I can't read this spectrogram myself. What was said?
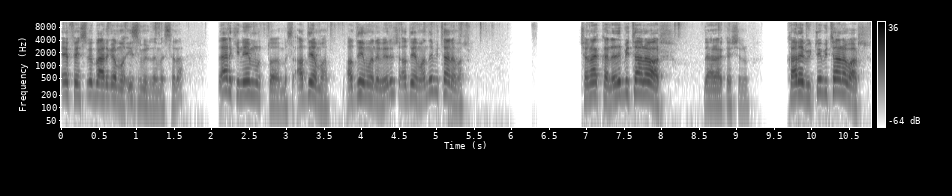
Efes ve Bergama İzmir'de mesela. Der ki Nemrut'ta mesela Adıyaman. Adıyaman'ı verir. Adıyaman'da bir tane var. Çanakkale'de bir tane var. Değerli arkadaşlarım. Karabük'te bir tane var.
